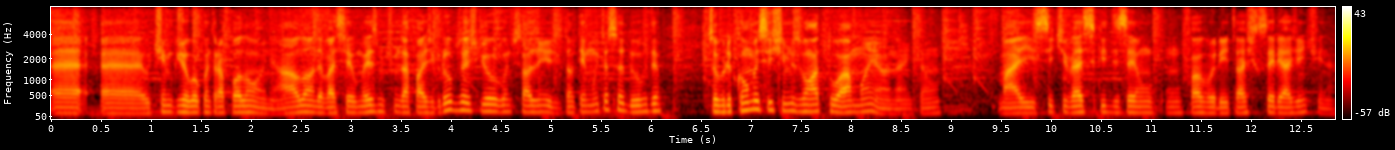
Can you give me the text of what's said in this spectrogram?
é, é, o time que jogou contra a Polônia? A Holanda vai ser o mesmo time da fase de grupos ou esse que jogou contra os Estados Unidos? Então tem muito essa dúvida sobre como esses times vão atuar amanhã, né? Então, mas se tivesse que dizer um, um favorito, acho que seria a Argentina.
